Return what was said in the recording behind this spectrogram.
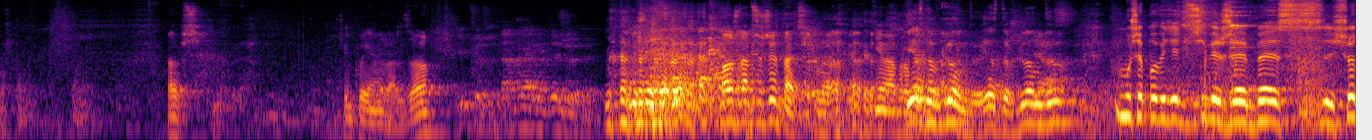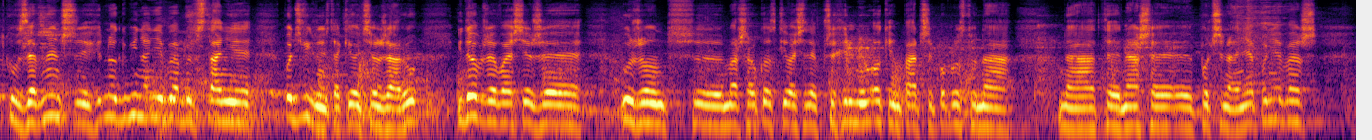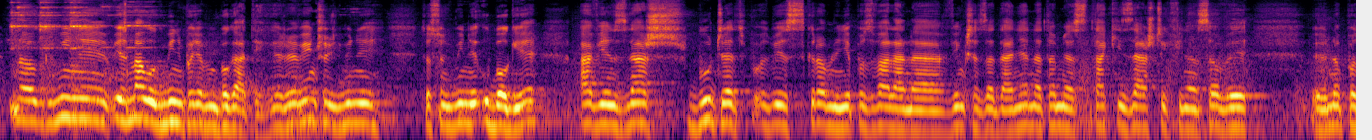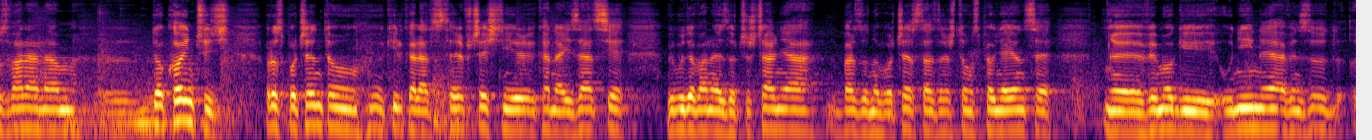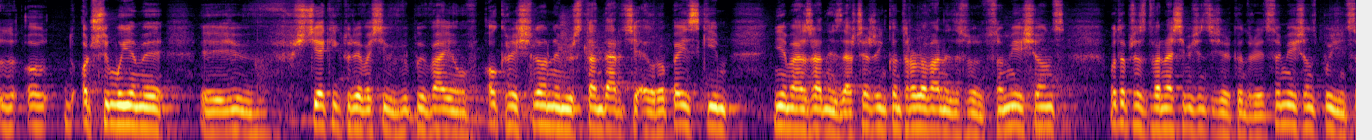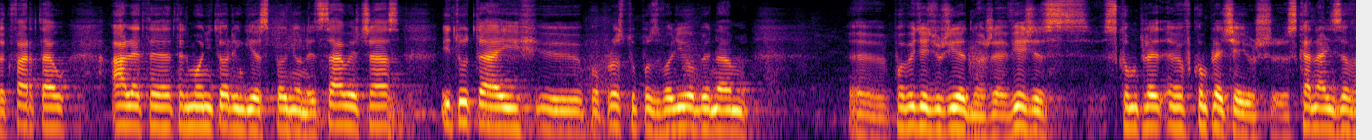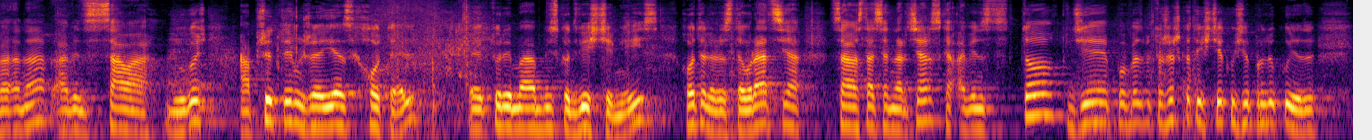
Dobrze. Dziękujemy bardzo. Można przeczytać. Nie ma problemu. Jest do wglądu, jest do wglądu. Muszę powiedzieć uczciwie, że bez środków zewnętrznych no, gmina nie byłaby w stanie podźwignąć takiego ciężaru i dobrze właśnie, że Urząd y, Marszałkowski właśnie tak przychylnym okiem patrzy po prostu na, na te nasze y, poczynania, ponieważ no, gminy, jest mało gmin powiedziałbym bogatych, większość gminy to są gminy ubogie, a więc nasz budżet jest skromny, nie pozwala na większe zadania, natomiast taki zaszczyt finansowy no, pozwala nam e, dokończyć rozpoczętą e, kilka lat wcześniej kanalizację. Wybudowana jest oczyszczalnia, bardzo nowoczesna, zresztą spełniające wymogi unijne, a więc otrzymujemy e, ścieki, które właściwie wypływają w określonym już standardzie europejskim. Nie ma żadnych zastrzeżeń, kontrolowane są co miesiąc, bo to przez 12 miesięcy się kontroluje co miesiąc, później co kwartał, ale te, ten monitoring jest spełniony cały czas i tutaj y, po prostu pozwoliłoby nam e, powiedzieć już jedno, że wieś jest skomple, e, w komplecie już skanalizowana, a więc cała długość, a przy tym, że jest hotel, e, który ma blisko 200 miejsc, hotel, restauracja, cała stacja narciarska, a więc to, gdzie powiedzmy troszeczkę tych ścieków się produkuje.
